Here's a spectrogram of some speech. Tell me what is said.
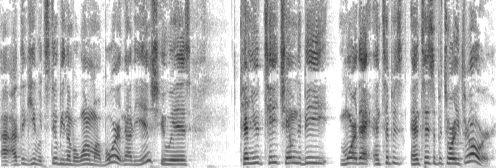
I, I think he would still be number one on my board. Now, the issue is can you teach him to be more of that anticipatory thrower?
